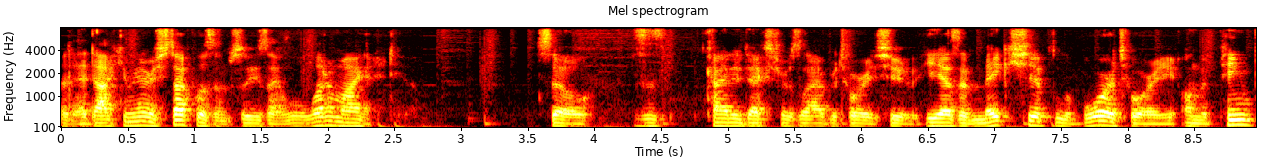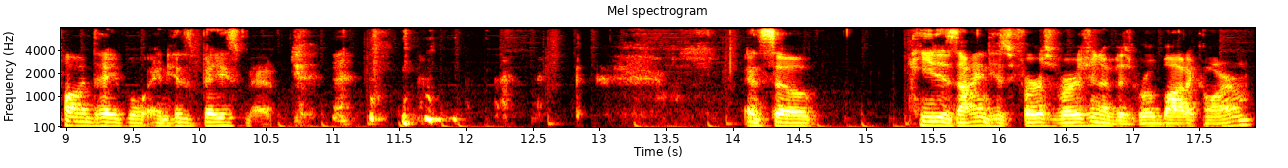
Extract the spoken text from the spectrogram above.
But that documentary stuck with him. So, he's like, well, what am I going to do? So, this is kind of Dexter's laboratory too. He has a makeshift laboratory on the ping pong table in his basement. and so he designed his first version of his robotic arm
